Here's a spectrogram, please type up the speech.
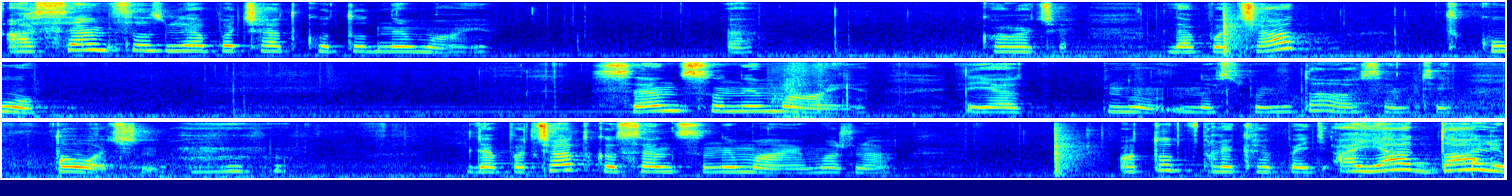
а сенсу для початку тут немає. Е. Коротше, для початку сенсу немає. Я ну, не спам'ятала сенсі точно. Для початку сенсу немає. Можна отут прикріпити. А як далі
